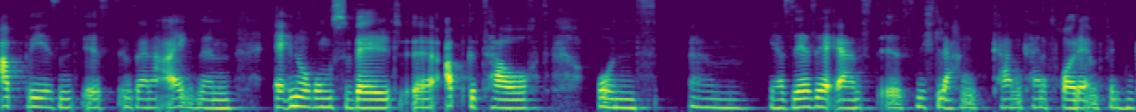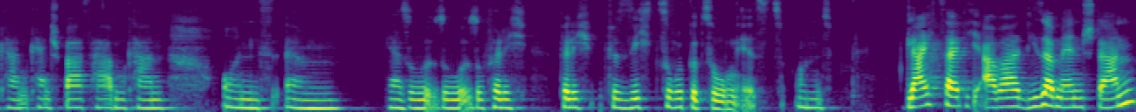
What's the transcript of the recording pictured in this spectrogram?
abwesend ist, in seiner eigenen Erinnerungswelt äh, abgetaucht und ähm, ja sehr, sehr ernst ist, nicht lachen kann, keine Freude empfinden kann, keinen Spaß haben kann und ähm, ja, so, so, so völlig, völlig für sich zurückgezogen ist. Und gleichzeitig aber dieser Mensch dann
